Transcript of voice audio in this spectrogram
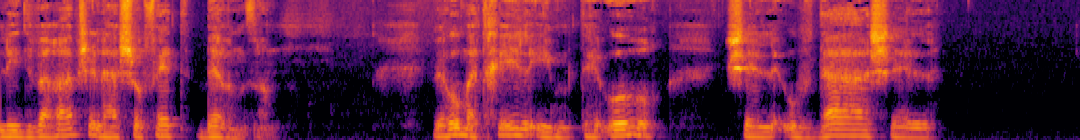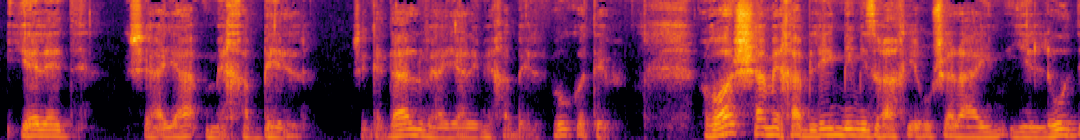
לדבריו של השופט ברנזון, והוא מתחיל עם תיאור של עובדה של ילד שהיה מחבל, שגדל והיה למחבל. והוא כותב, ראש המחבלים ממזרח ירושלים, ילוד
